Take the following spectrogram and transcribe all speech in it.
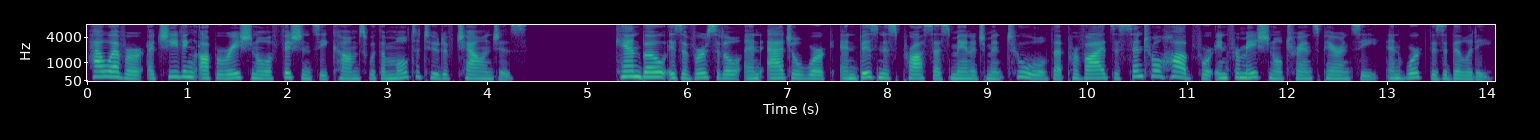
However, achieving operational efficiency comes with a multitude of challenges. Kanbo is a versatile and agile work and business process management tool that provides a central hub for informational transparency and work visibility.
